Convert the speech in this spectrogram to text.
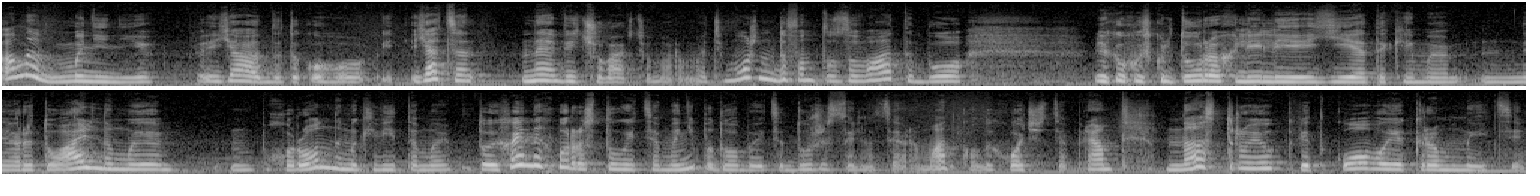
але мені ні. Я до такого, я це не відчуваю в цьому ароматі. Можна дофантазувати, бо в якихось культурах лілії є такими ритуальними. Похоронними квітами, то і хай не користується. Мені подобається дуже сильно цей аромат, коли хочеться прям настрою квіткової крамниці.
